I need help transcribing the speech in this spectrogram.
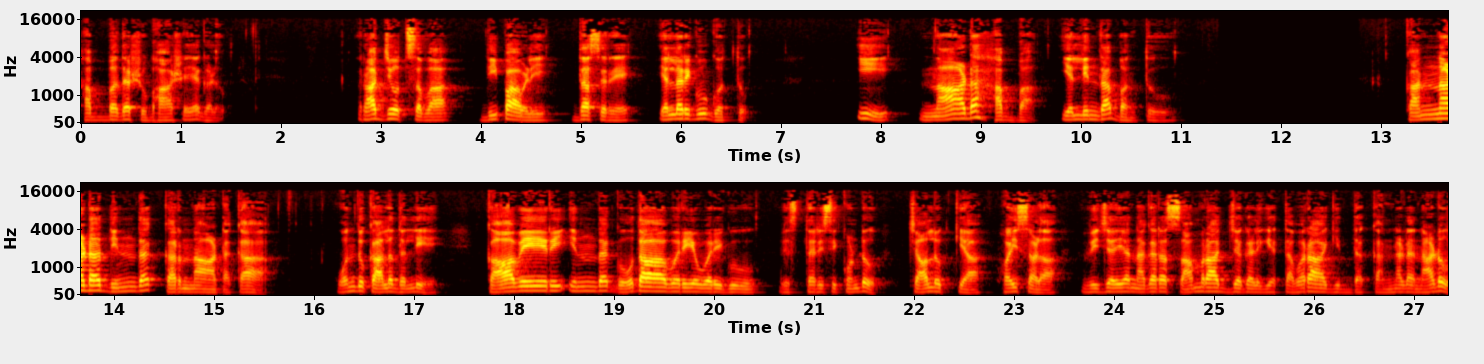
ಹಬ್ಬದ ಶುಭಾಶಯಗಳು. ರಾಜ್ಯೋತ್ಸವ, ದೀಪಾವಳಿ, ದಸರೆ ಎಲ್ಲರಿಗೂ ಗೊತ್ತು. ಈ ನಾಡ ಹಬ್ಬ ಎಲ್ಲಿಂದ ಬಂತು? ಕನ್ನಡದಿಂದ ಕರ್ನಾಟಕ. ಒಂದು ಕಾಲದಲ್ಲಿ ಕಾವೇರಿಯಿಂದ ಗೋದಾವರಿಯವರೆಗೂ ವಿಸ್ತರಿಸಿಕೊಂಡು ಚಾಲುಕ್ಯ ಹೊಯ್ಸಳ ವಿಜಯನಗರ ಸಾಮ್ರಾಜ್ಯಗಳಿಗೆ ತವರಾಗಿದ್ದ ಕನ್ನಡ ನಾಡು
